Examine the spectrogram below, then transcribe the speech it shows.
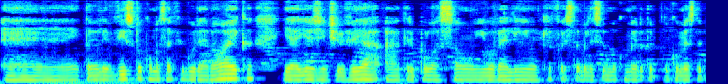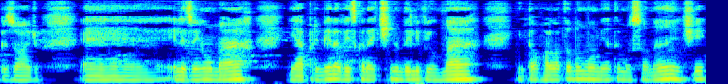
é, então ele é visto como essa figura heróica, e aí a gente vê a, a tripulação e o velhinho que foi estabelecido no começo do, no começo do episódio. É, eles veem o mar, e é a primeira vez que o netinho dele vê o mar, então rola todo um momento emocionante,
